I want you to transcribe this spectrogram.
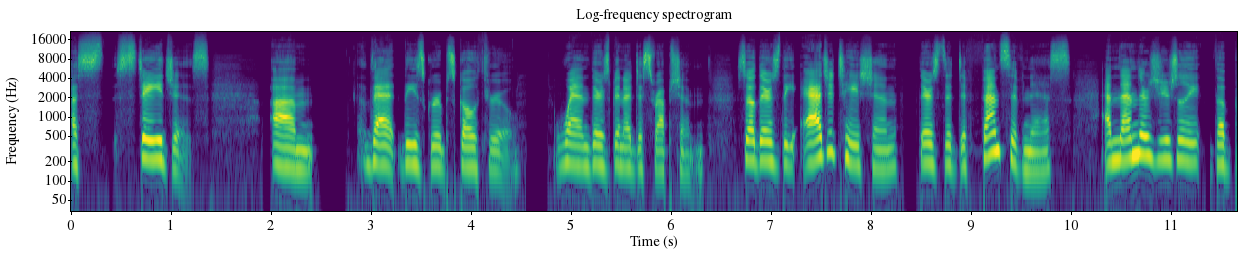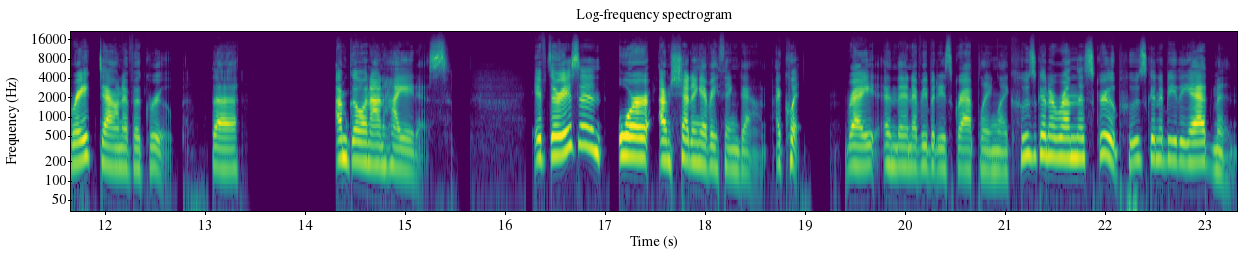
a stages um, that these groups go through when there's been a disruption. So there's the agitation, there's the defensiveness, and then there's usually the breakdown of a group. The I'm going on hiatus. If there isn't, or I'm shutting everything down, I quit, right? And then everybody's grappling like, who's going to run this group? Who's going to be the admin?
